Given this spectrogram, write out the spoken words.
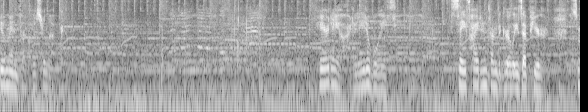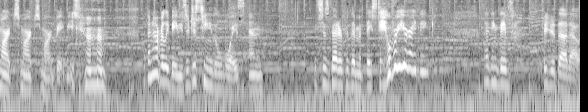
Zoom in for a closer look. Here they are, the little boys. Safe hiding from the girlies up here. Smart, smart, smart babies. but they're not really babies, they're just teeny little boys, and it's just better for them if they stay over here, I think. I think they've figured that out.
